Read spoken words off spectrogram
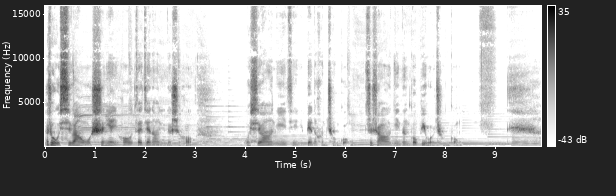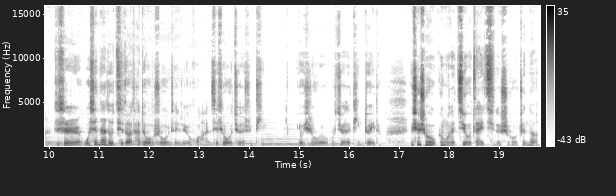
他说我希望我十年以后再见到你的时候，我希望你已经变得很成功，至少你能够比我成功。就是我现在都记得他对我说过这句话。其实我觉得是挺，有些时候我我觉得挺对的。有些时候我跟我的基友在一起的时候，真的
